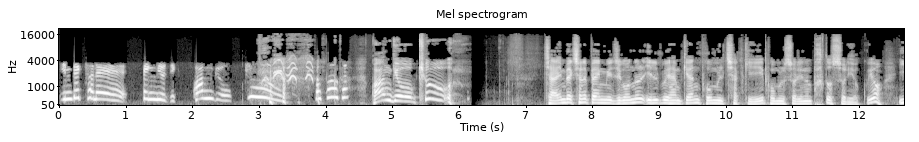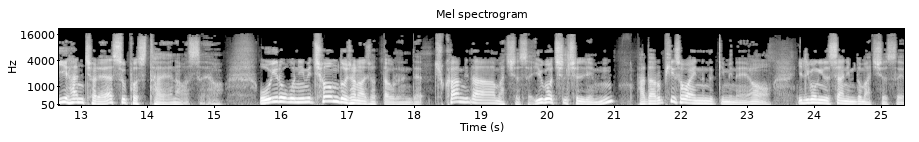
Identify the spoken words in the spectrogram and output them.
임백천의 백뮤직 광교 큐. 광고 큐. 자, 임백천의 백뮤직 오늘 1부에 함께한 보물찾기, 보물소리는 파도소리였고요. 이한철의 슈퍼스타에 나왔어요. 5159님이 처음 도전하셨다고 그러는데 축하합니다. 맞히셨어요. 6577님, 바다로 피서와 있는 느낌이네요. 1014님도 맞히셨어요.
